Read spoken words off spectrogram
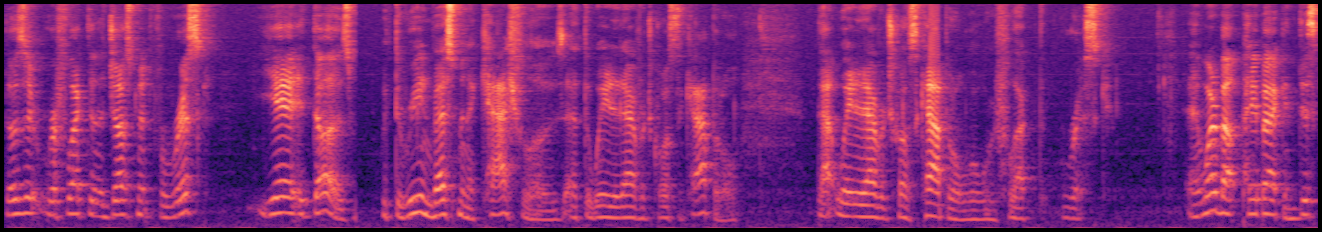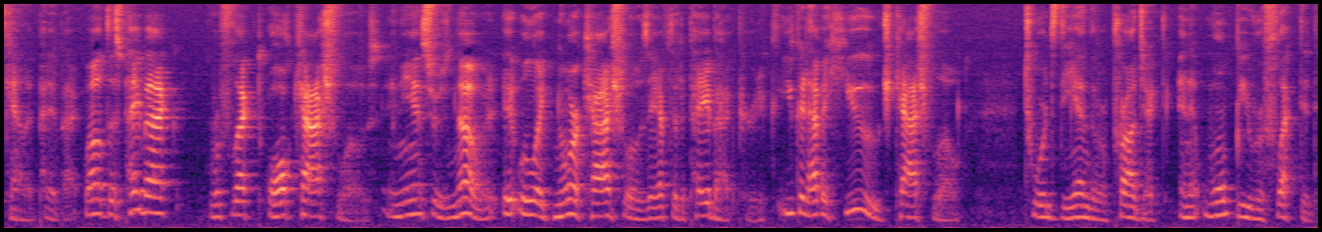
Does it reflect an adjustment for risk? Yeah, it does. With the reinvestment of cash flows at the weighted average cost of capital, that weighted average cost of capital will reflect risk. And what about payback and discounted payback? Well, does payback reflect all cash flows? And the answer is no. It will ignore cash flows after the payback period. You could have a huge cash flow towards the end of a project and it won't be reflected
